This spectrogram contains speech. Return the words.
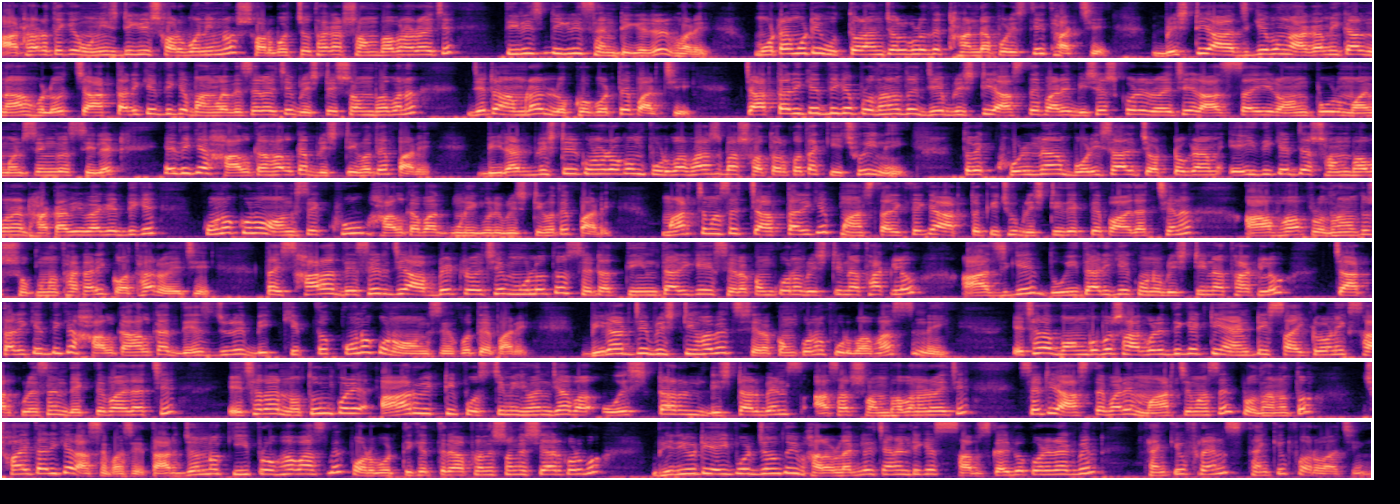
আঠারো থেকে উনিশ ডিগ্রি সর্বনিম্ন সর্বোচ্চ থাকার সম্ভাবনা রয়েছে তিরিশ ডিগ্রি সেন্টিগ্রেডের ঘরে। মোটামুটি উত্তরাঞ্চলগুলোতে ঠান্ডা পরিস্থিতি থাকছে। বৃষ্টি আজকে এবং আগামীকাল না হলেও চার তারিখের দিকে বাংলাদেশে রয়েছে বৃষ্টির সম্ভাবনা, যেটা আমরা লক্ষ্য করতে পারছি। চার তারিখের দিকে প্রধানত যে বৃষ্টি আসতে পারে, বিশেষ করে রয়েছে রাজশাহী, রংপুর, ময়মনসিংহ, সিলেট, এদিকে হালকা হালকা বৃষ্টি হতে পারে। বিরাট বৃষ্টির কোনো রকম পূর্বাভাস বা সতর্কতা কিছুই নেই। তবে খুলনা, বরিশাল, চট্টগ্রাম এই দিকের যা সম্ভাবনা ঢাকা বিভাগের দিকে, কোনো কোনো অংশে খুব হালকা বা গুঁড়ি বৃষ্টি হতে পারে। মার্চ মাসের চার তারিখে পাঁচ তারিখ থেকে আর তো কিছু বৃষ্টি দেখতে পাওয়া যাচ্ছে না। আবহাওয়া প্রধানত শুকনো থাকারই কথা রয়েছে। তাই সারা দেশের যে আপডেট রয়েছে মূলত সেটা তিন তারিখে সেরকম কোনো বৃষ্টি না থাকলেও, আজকে দুই তারিখে কোনো বৃষ্টি না থাকলেও, চার তারিখের দিকে হালকা হালকা দেশ জুড়ে বিক্ষিপ্ত কোনো কোনো অংশে হতে পারে। বিরাট যে বৃষ্টি হবে সেরকম কোনো পূর্বাভাস নেই। এছাড়া বঙ্গোপসাগরের দিকে একটি অ্যান্টি সাইক্লোনিক সার্কুলেশন দেখতে পাওয়া যাচ্ছে। এছাড়া নতুন করে আরও একটি পশ্চিমী ঝঞ্ঝা বা ওয়েস্টার্ন ডিস্টারবেন্স আসার সম্ভাবনা রয়েছে। সেটি আসতে পারে মার্চ মাসের প্রধানত ছয় তারিখের আশেপাশে। তার জন্য কি প্রভাব আসবে পরবর্তী ক্ষেত্রে আপনাদের সঙ্গে শেয়ার করব। ভিডিওটি এই পর্যন্তই। ভালো লাগলে চ্যানেলটিকে সাবস্ক্রাইবও করে রাখবেন। Thank you friends thank you for watching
